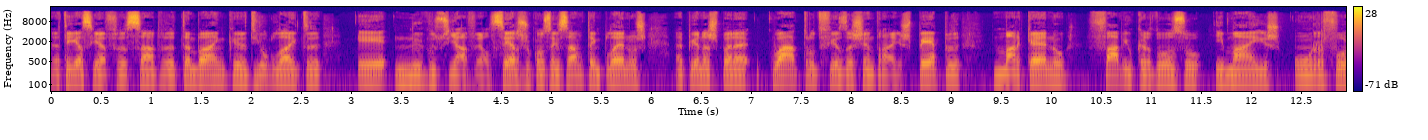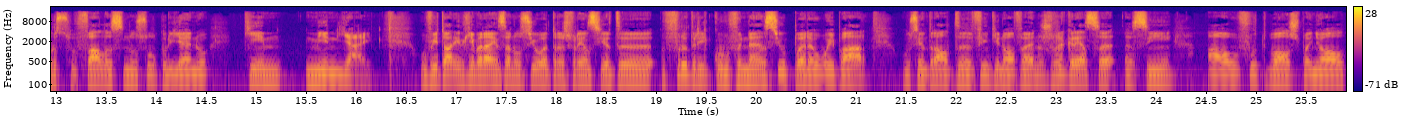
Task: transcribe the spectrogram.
A TSF sabe também que Diogo Leite é negociável. Sérgio Conceição tem planos apenas para quatro defesas centrais: Pepe, Marcano, Fábio Cardoso e mais um reforço. Fala-se no sul-coreano Kim Min-jae. O Vitória de Guimarães anunciou a transferência de Frederico Venâncio para o Eibar. O central de 29 anos regressa assim ao futebol espanhol,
